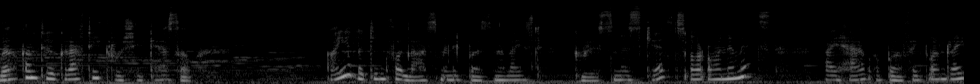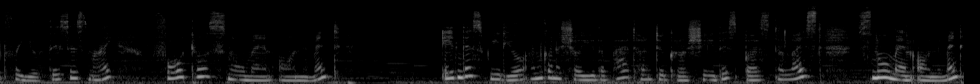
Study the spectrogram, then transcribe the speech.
Welcome to Crafty Crochet Castle. Are you looking for last minute personalized Christmas gifts or ornaments? I have a perfect one right for you. This is my photo snowman ornament. In this video, I'm going to show you the pattern to crochet this personalized snowman ornament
